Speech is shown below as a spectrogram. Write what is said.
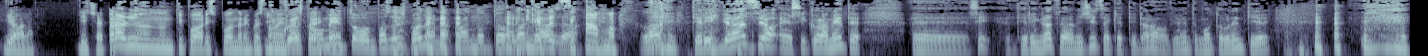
Viola. Dice, però lui non, non ti può rispondere in questo in momento. In questo perché... momento non posso rispondere, ma quando torno a casa la, ti ringrazio e sicuramente eh, sì, ti ringrazio dell'amicizia che ti darò ovviamente molto volentieri. e,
